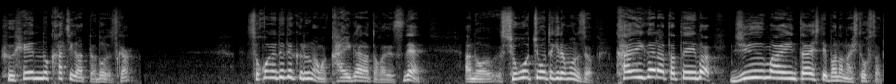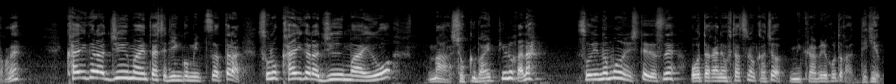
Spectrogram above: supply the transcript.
普遍の価値があったらどうですか？そこで出てくるのが貝殻とかですね。あの象徴的なものですよ。貝殻例えば10万円に対してバナナ1房とかね。貝殻10枚に対してリンゴ3つだったらその貝殻10枚をまあ触媒っていうのかな。そういうものにしてですねお互いの2つの価値を見比べることができる。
